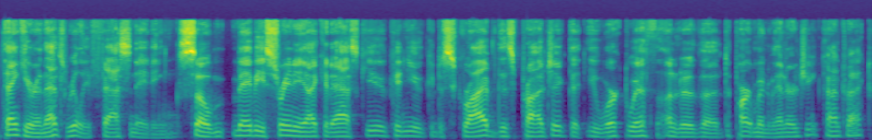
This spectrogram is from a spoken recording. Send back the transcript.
Thank you, and that's really fascinating. So maybe Srini, I could ask you, can you describe this project that you worked with under the Department of Energy contract?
